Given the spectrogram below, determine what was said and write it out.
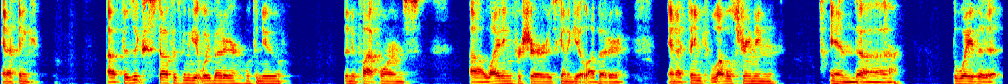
and I think uh, physics stuff is going to get way better with the new the new platforms. Uh, lighting for sure is going to get a lot better, and I think level streaming and uh, the way that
